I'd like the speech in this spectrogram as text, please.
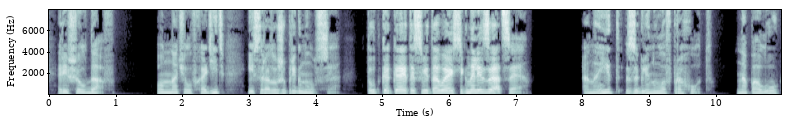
— решил Дав. Он начал входить и сразу же пригнулся. «Тут какая-то световая сигнализация». Анаид заглянула в проход. На полу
